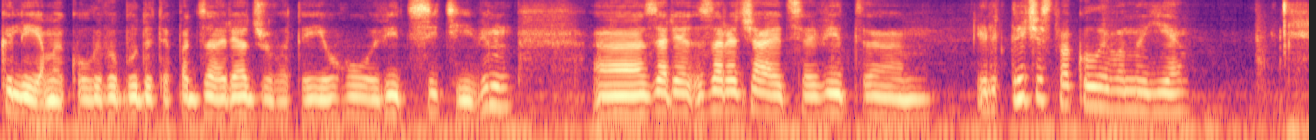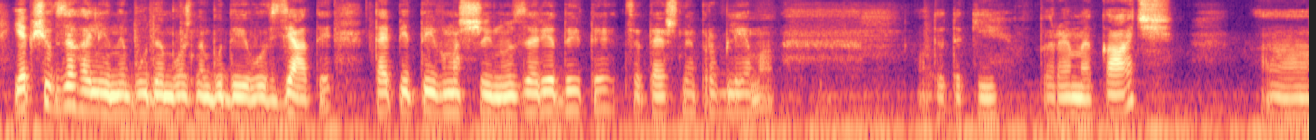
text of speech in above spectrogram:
клеми, коли ви будете підзаряджувати його від сіті. Він е, заряджається від е, електричества, коли воно є. Якщо взагалі не буде, можна буде його взяти та піти в машину зарядити, це теж не проблема. От такий перемикач, е,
